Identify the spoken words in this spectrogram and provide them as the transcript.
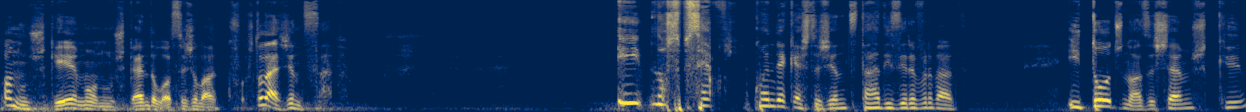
ou num esquema, ou num escândalo, ou seja lá o que for. Toda a gente sabe. E não se percebe quando é que esta gente está a dizer a verdade. E todos nós achamos que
